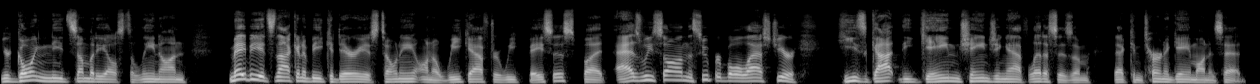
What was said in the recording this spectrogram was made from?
You're going to need somebody else to lean on. Maybe it's not going to be Kadarius Toney on a week after week basis, but as we saw in the Super Bowl last year, he's got the game changing athleticism that can turn a game on his head.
